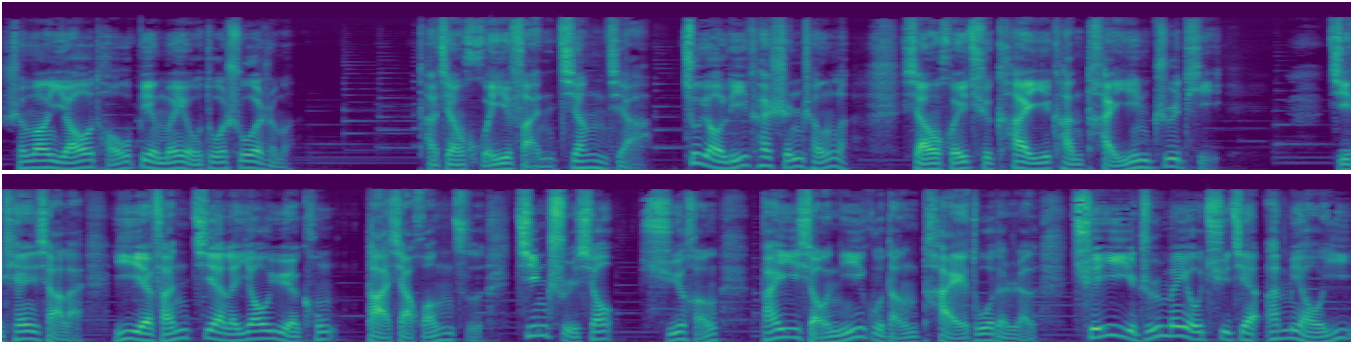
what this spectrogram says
神王摇头，并没有多说什么。他将回返江家，就要离开神城了，想回去看一看太阴之体。几天下来，叶凡见了邀月空。大夏皇子金赤霄、徐恒、白衣小尼姑等太多的人，却一直没有去见安妙一，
